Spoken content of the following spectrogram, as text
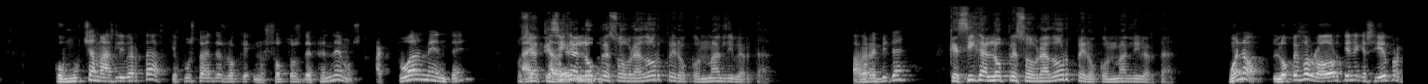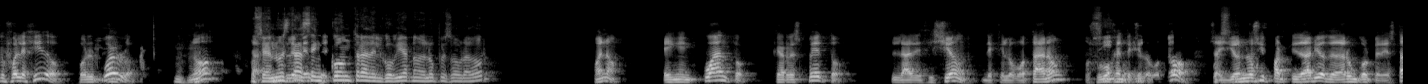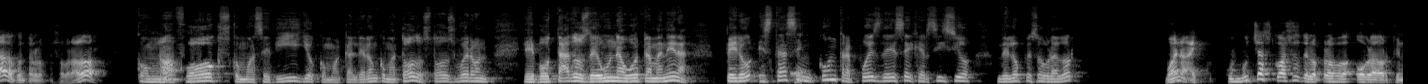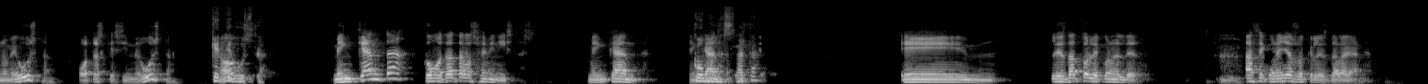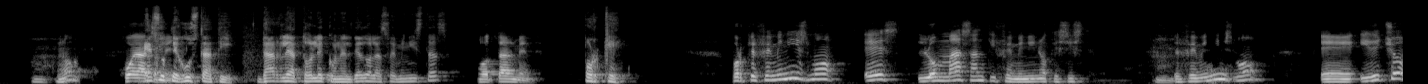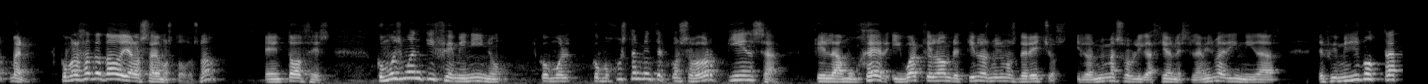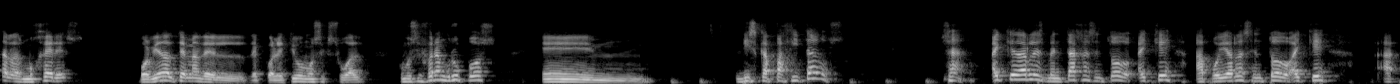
con mucha más libertad, que justamente es lo que nosotros defendemos. Actualmente... O sea, que siga López Obrador, pero con más libertad. A ver, repite. Que siga López Obrador, pero con más libertad. Bueno, López Obrador tiene que seguir porque fue elegido por el pueblo, ¿no? O sea, ¿no estás en contra del gobierno de López Obrador? Bueno, en, en cuanto que respeto la decisión de que lo votaron, pues hubo gente pues que lo votó. O sea, pues yo no soy partidario de dar un golpe de Estado contra López Obrador. Como a Fox, como a Cedillo, como a Calderón, como a todos. Todos fueron eh, votados de una u otra manera. Pero ¿estás en contra, pues, de ese ejercicio de López Obrador? Bueno, hay muchas cosas de López Obrador que no me gustan, otras que sí me gustan. ¿Qué te gusta? Me encanta cómo trata a las feministas. Me encanta. ¿Cómo las trata? Eh, les da tole con el dedo. Mm. Hace con ellas lo que les da la gana. ¿No? Juega ¿Eso te gusta a ti? ¿Darle a tole con el dedo a las feministas? Totalmente. ¿Por qué? Porque el feminismo es lo más antifemenino que existe. Mm. El feminismo, eh, y de hecho, bueno, como los ha tratado ya lo sabemos todos, ¿no? Entonces, como es muy antifemenino, como, como justamente el conservador piensa que la mujer, igual que el hombre, tiene los mismos derechos y las mismas obligaciones y la misma dignidad, el feminismo trata a las mujeres, volviendo al tema del, colectivo homosexual, como si fueran grupos em, discapacitados. O sea, hay que darles ventajas en todo, hay que apoyarlas en todo, hay que...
